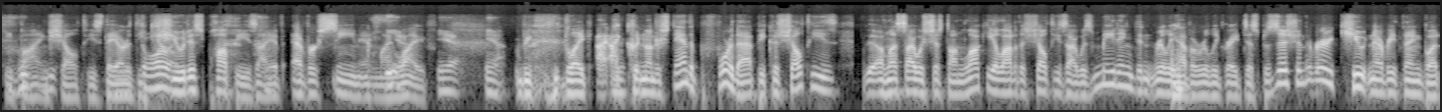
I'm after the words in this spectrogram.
keep buying Shelties. They are the Adorable. cutest puppies I have ever seen in my Yeah. life yeah, yeah, be- like I, I couldn't understand it before that because Shelties, unless I was just unlucky, a lot of the Shelties I was meeting didn't really have a really great disposition. They're very cute and everything, but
